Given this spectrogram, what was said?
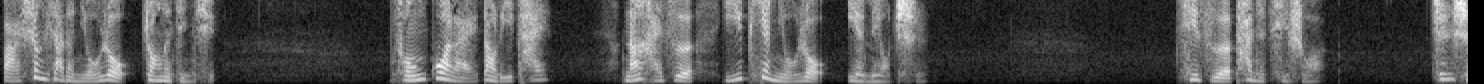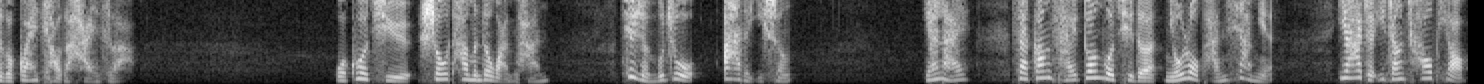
把剩下的牛肉装了进去。从过来到离开，男孩子一片牛肉也没有吃。妻子叹着气说：“真是个乖巧的孩子啊！”我过去收他们的碗盘，却忍不住啊的一声。原来，在刚才端过去的牛肉盘下面，压着一张钞票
